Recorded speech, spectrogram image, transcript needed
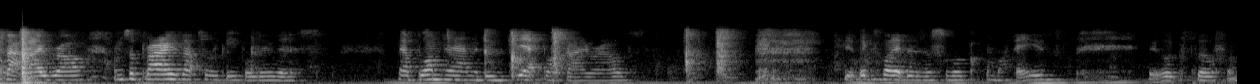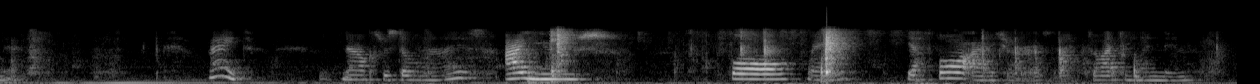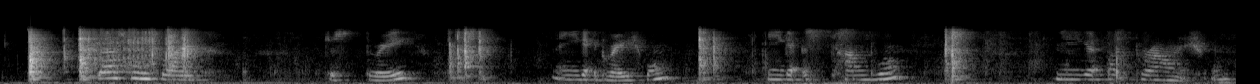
at that eyebrow. I'm surprised actually people do this. They have blonde hair and they do jet black eyebrows. it looks like there's a slug on my face. It looks so funny. Right. Now, because we're still on eyes, I use four, wait, yeah, four eyeshadows. So I like to blend in. First one's like just three. Then you get a greyish one. Then you get a tanned one. And then you get that brownish one.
